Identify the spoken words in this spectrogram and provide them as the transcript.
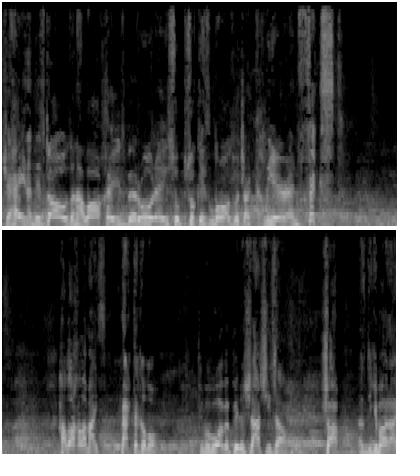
Shehein, and this goes on halachas, berure, subsukis, laws which are clear and fixed. Halacha lamais, practical law. Kimavua bepirish Rashi zal. Sham, as the Gemara I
